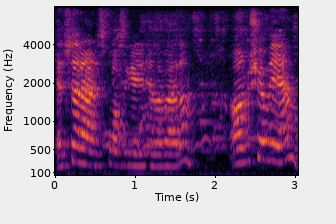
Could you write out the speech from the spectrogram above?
Eller så är det här den svåraste grejen i hela världen. Ja, nu kör vi igen.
